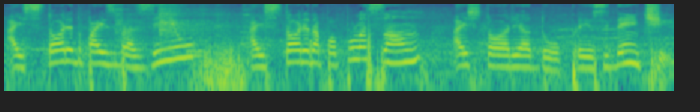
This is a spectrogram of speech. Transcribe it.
A história do país Brasil, a história da população, a história do presidente.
